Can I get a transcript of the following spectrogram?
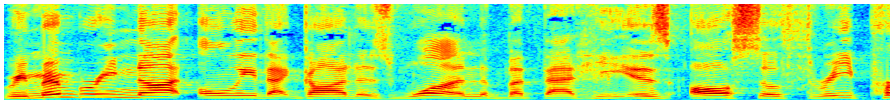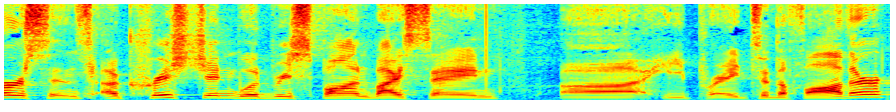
Remembering not only that God is one, but that he is also three persons, a Christian would respond by saying, uh, he prayed to the Father.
